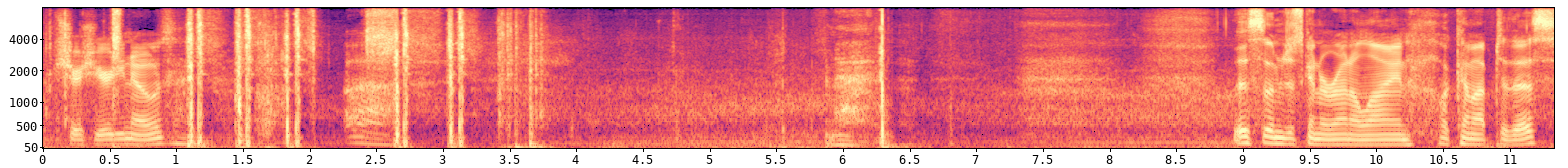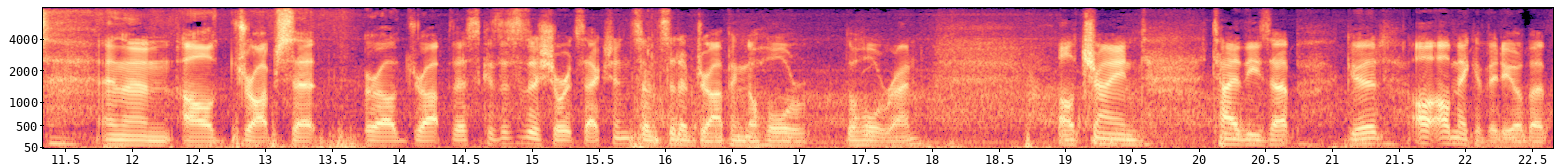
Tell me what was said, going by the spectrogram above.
I'm sure she already knows. Uh. This I'm just gonna run a line. I'll come up to this and then I'll drop set or I'll drop this because this is a short section. So instead of dropping the whole the whole run, I'll try and tie these up good. I'll, I'll make a video, but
